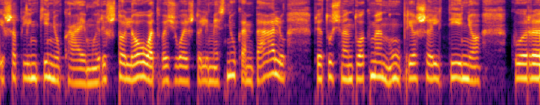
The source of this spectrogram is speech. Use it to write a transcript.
iš aplinkinių kaimų, ir iš toliau atvažiuoja iš tolimesnių kampelių prie tų šventų akmenų, prie šaltinio, kur e,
